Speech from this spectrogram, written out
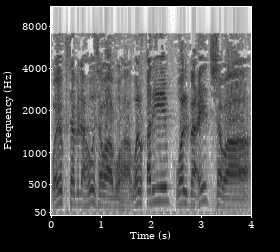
ويكتب له ثوابها والقريب والبعيد سواء.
